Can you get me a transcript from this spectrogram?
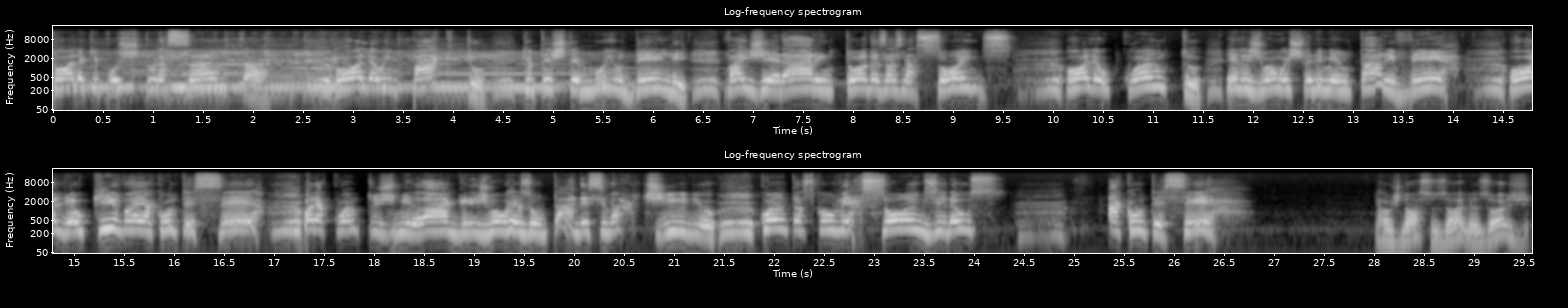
Olha que postura santa. Olha o impacto que o testemunho dele vai gerar em todas as nações. Olha o quanto eles vão experimentar e ver. Olha o que vai acontecer. Olha quantos milagres vão resultar desse martírio. Quantas conversões irão acontecer. E aos nossos olhos hoje,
